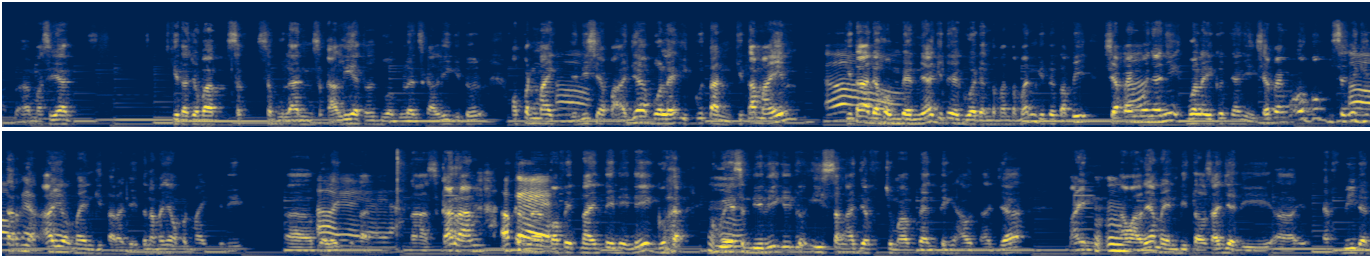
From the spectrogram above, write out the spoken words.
uh, maksudnya kita coba se- sebulan sekali atau dua bulan sekali gitu open mic. Oh. Jadi siapa aja boleh ikutan. Kita main, Oh. kita ada home bandnya gitu ya, gua dan teman-teman gitu. Tapi siapa yang Oh. mau nyanyi boleh ikut nyanyi. Siapa yang oh gue bisanya Oh, gitarnya, oke. ayo main gitar aja. Itu namanya open mic. Jadi uh, Oh, boleh iya, ikutan. iya, iya. Nah sekarang Oke. karena COVID-19 ini gue gue sendiri gitu iseng aja cuma venting out aja main Mm-mm. awalnya main Beatles aja di uh, FB dan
